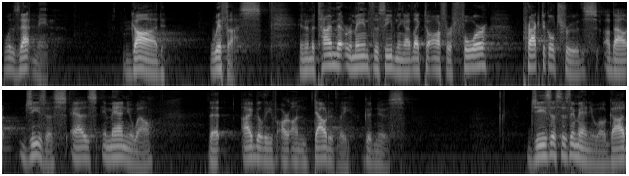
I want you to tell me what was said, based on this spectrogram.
What does that mean? God with us. And in the time that remains this evening, I'd like to offer four practical truths about Jesus as Emmanuel I believe are undoubtedly good news. Jesus is Emmanuel, God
